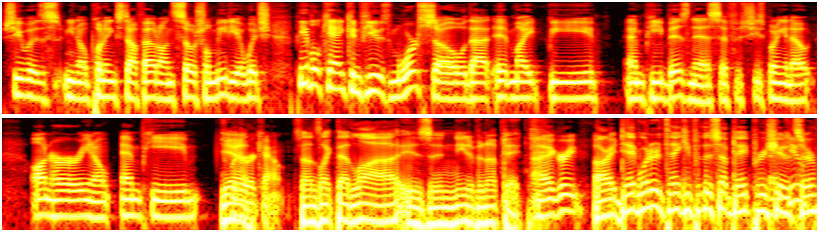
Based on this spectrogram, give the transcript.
she was, you know, putting stuff out on social media, which people can confuse more so that it might be MP business if she's putting it out on her, you know, MP Twitter yeah. account. Sounds like that law is in need of an update. I agree. All right, Dave Woodard, thank you for this update. Appreciate thank it, you. sir.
